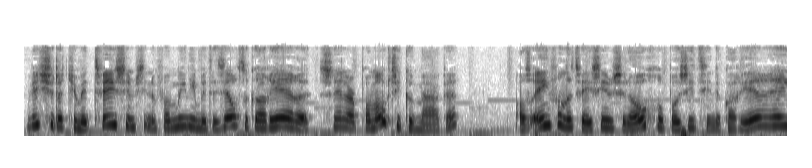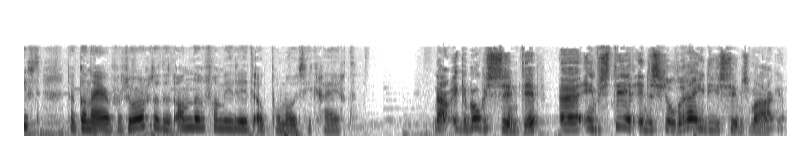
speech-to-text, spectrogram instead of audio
Wist je dat je met twee sims in een familie met dezelfde carrière sneller promotie kunt maken? Als een van de twee sims een hogere positie in de carrière heeft, dan kan hij ervoor zorgen dat het andere familielid ook promotie krijgt. Nou, ik heb ook een simtip. Eh investeer in de schilderijen die je sims maken.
